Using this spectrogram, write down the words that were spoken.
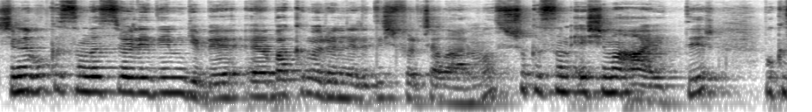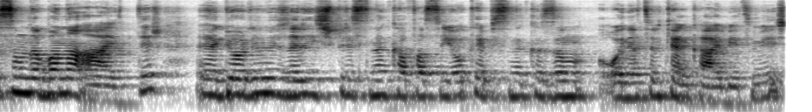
Şimdi bu kısımda söylediğim gibi e, bakım ürünleri, diş fırçalarımız. Şu kısım eşime aittir. Bu kısım da bana aittir. E, Gördüğünüz üzere hiçbirisinin kafası yok. Hepsini kızım oynatırken kaybetmiş.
